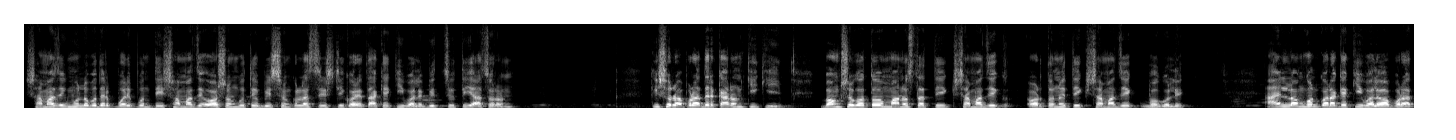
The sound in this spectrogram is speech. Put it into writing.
সামাজিক মূল্যবোধের পরিপন্থী, সমাজে অসঙ্গতি ও বিশৃঙ্খলা সৃষ্টি করে, তাকে কি বলে? বিচ্যুতি আচরণ। কিশোর অপরাধের কারণ কি কি? বংশগত, মানস্তাত্ত্বিক, সামাজিক, অর্থনৈতিক, সামাজিক, ভৌগোলিক। আইন লঙ্ঘন করাকে কি বলে? অপরাধ।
